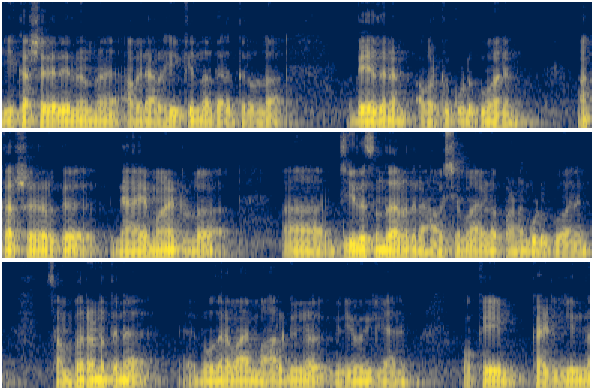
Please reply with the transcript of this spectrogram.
ഈ കർഷകരിൽ നിന്ന് അവരർഹിക്കുന്ന തരത്തിലുള്ള വേതനം അവർക്ക് കൊടുക്കുവാനും ആ കർഷകർക്ക് ന്യായമായിട്ടുള്ള ജീവസന്ധാരണത്തിന് ആവശ്യമായുള്ള പണം കൊടുക്കുവാനും സംഭരണത്തിന് നൂതനമായ മാർഗങ്ങൾ വിനിയോഗിക്കാനും ഒക്കെയും കഴിയുന്ന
